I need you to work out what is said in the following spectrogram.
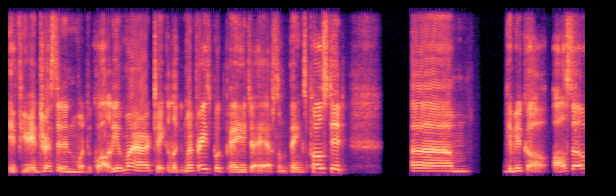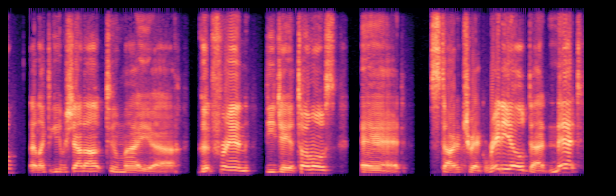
If you're interested in what the quality of my art, take a look at my Facebook page. I have some things posted. Um, give me a call. Also, I'd like to give a shout out to my uh, good friend DJ Atomos at StarTrekRadio.net.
